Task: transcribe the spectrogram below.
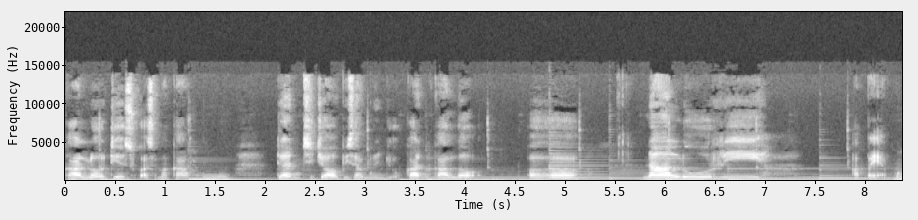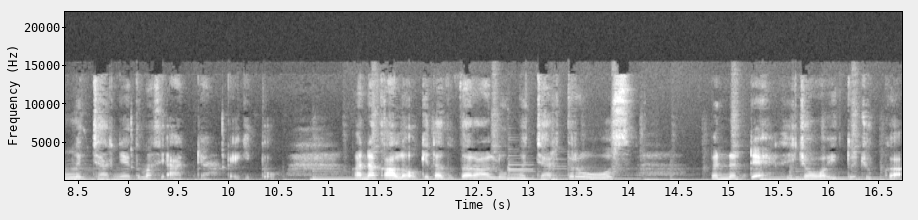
kalau dia suka sama kamu. Dan si cowok bisa menunjukkan kalau uh, naluri apa ya mengejarnya itu masih ada kayak gitu. Karena kalau kita tuh terlalu ngejar terus bener deh si cowok itu juga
